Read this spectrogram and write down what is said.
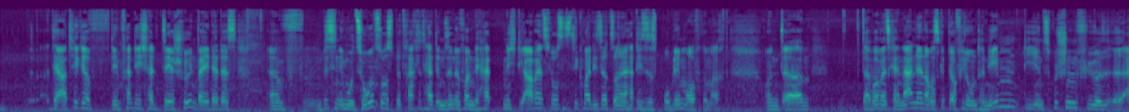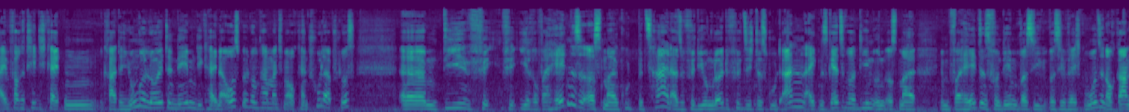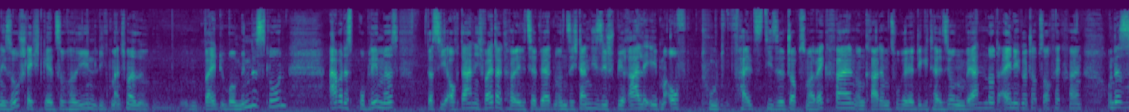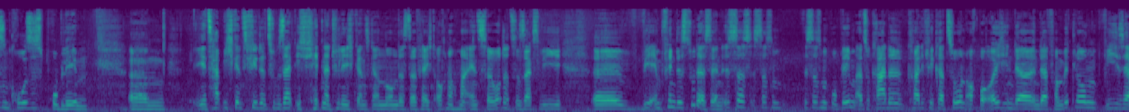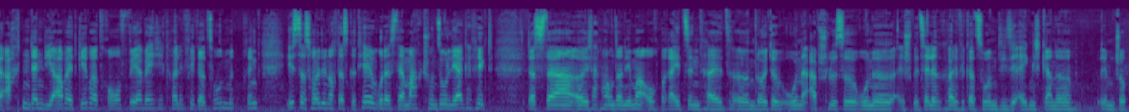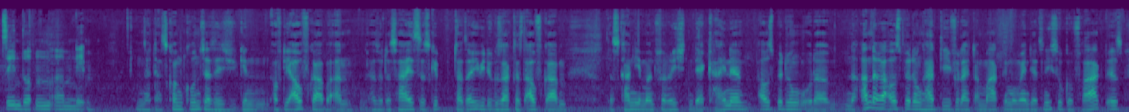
der Artikel, den fand ich halt sehr schön, weil der das ähm, ein bisschen emotionslos betrachtet hat, im Sinne von, der hat nicht die Arbeitslosen stigmatisiert, sondern er hat dieses Problem aufgemacht. Und ähm, da wollen wir jetzt keinen Namen nennen, aber es gibt ja auch viele Unternehmen, die inzwischen für äh, einfache Tätigkeiten gerade junge Leute nehmen, die keine Ausbildung haben, manchmal auch keinen Schulabschluss, ähm, die für, für ihre Verhältnisse erstmal gut bezahlen. Also für die jungen Leute fühlt sich das gut an, eigenes Geld zu verdienen und erstmal im Verhältnis von dem, was sie, was sie vielleicht gewohnt sind, auch gar nicht so schlecht Geld zu verdienen, liegt manchmal weit über Mindestlohn. Aber das Problem ist, dass sie auch da nicht weiterqualifiziert werden und sich dann diese Spirale eben auftut, falls diese Jobs mal wegfallen. Und gerade im Zuge der Digitalisierung werden dort einige Jobs auch wegfallen. Und das ist ein großes Problem. Ähm, Jetzt habe ich ganz viel dazu gesagt. Ich hätte natürlich ganz gerne Norm, dass da vielleicht auch noch mal ein, zwei Worte zu sagst. Wie, äh, wie empfindest du das denn? Ist das, ist, das ein, ist das ein Problem? Also gerade Qualifikation auch bei euch in der, in der Vermittlung. Wie sehr achten denn die Arbeitgeber drauf, wer welche Qualifikation mitbringt? Ist das heute noch das Kriterium oder ist der Markt schon so leergefickt, dass da, äh, ich sag mal, Unternehmer auch bereit sind, halt äh, Leute ohne Abschlüsse, ohne spezielle Qualifikationen, die sie eigentlich gerne im Job sehen würden, ähm, nehmen? Na, das kommt grundsätzlich auf die Aufgabe an. Also das heißt, es gibt tatsächlich, wie du gesagt hast, Aufgaben. Das kann jemand verrichten, der keine Ausbildung oder eine andere Ausbildung hat, die vielleicht am Markt im Moment jetzt nicht so gefragt ist.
